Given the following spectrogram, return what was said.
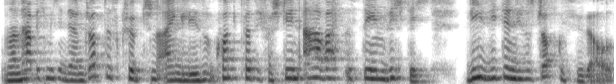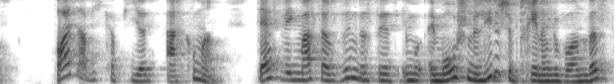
Und dann habe ich mich in deren Job Description eingelesen und konnte plötzlich verstehen, ah, was ist denen wichtig? Wie sieht denn dieses Jobgefüge aus? Heute habe ich kapiert, ach guck mal, deswegen macht es auch Sinn, dass du jetzt Emotional Leadership Trainer geworden bist,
